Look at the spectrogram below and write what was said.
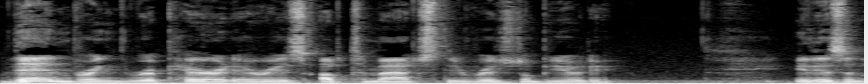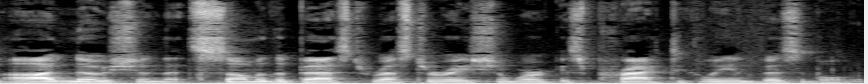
then bring the repaired areas up to match the original beauty. It is an odd notion that some of the best restoration work is practically invisible,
